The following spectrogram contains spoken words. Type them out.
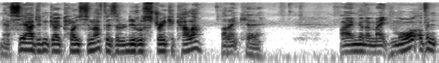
Now see I didn't go close enough. There's a little streak of colour. I don't care. I'm going to make more of an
